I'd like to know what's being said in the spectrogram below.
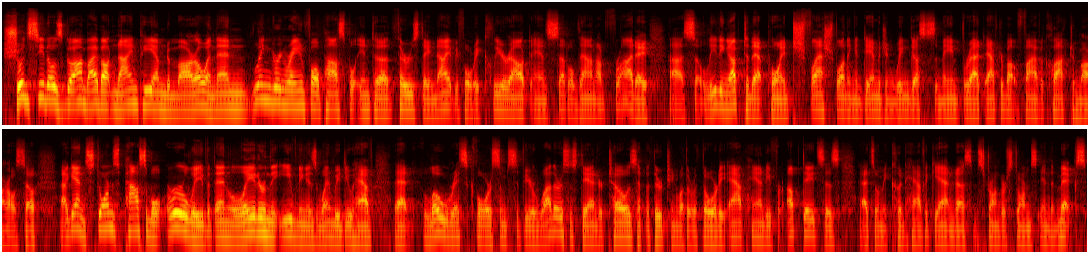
Should see those gone by about 9 p.m. tomorrow and then lingering rainfall possible into Thursday night before we clear out and settle down on Friday. Uh, so leading up to that point, flash flooding and damaging wind gusts the main threat after about 5 o'clock tomorrow. So again, storms possible early, but then later in the evening is when we do have that low risk for some severe weather. So standard tows have the 13 Weather Authority app handy for updates as that's when we could have again uh, some stronger storms in the mix.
